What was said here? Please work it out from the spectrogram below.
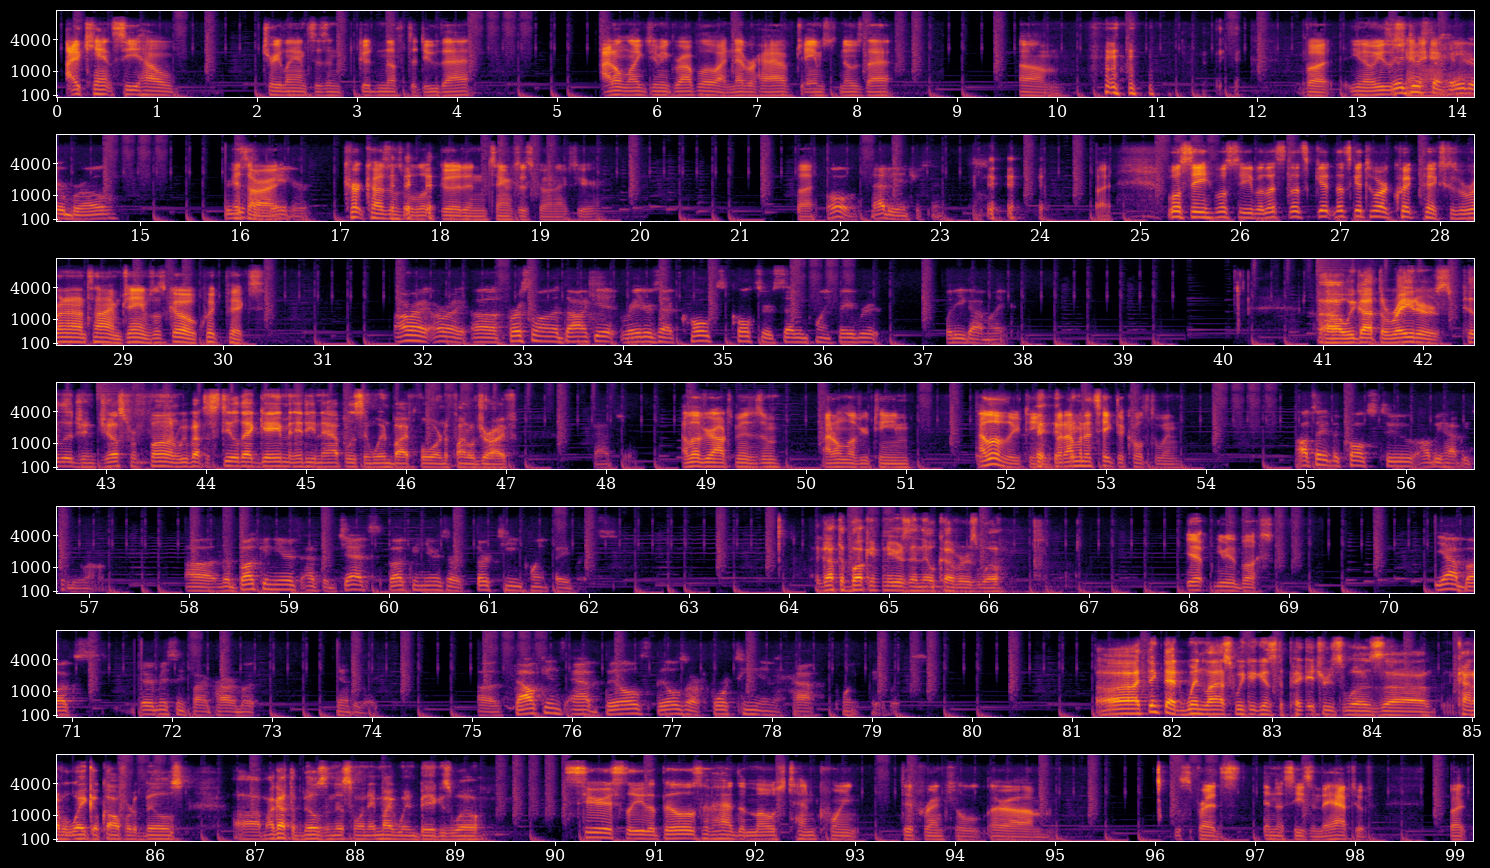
I can't see how Trey Lance isn't good enough to do that. I don't like Jimmy Garoppolo. I never have. James knows that. Um, but you know he's a You're Shanahan just a hater, guy. bro. You're it's all right. Hater. Kirk Cousins will look good in San Francisco next year. But oh, that'd be interesting. but we'll see, we'll see. But let's let's get let's get to our quick picks because we're running out of time. James, let's go. Quick picks. All right, all right. Uh, first one on the docket: Raiders at Colts. Colts are seven point favorite. What do you got, Mike? Uh, we got the Raiders pillaging just for fun. We're about to steal that game in Indianapolis and win by four in the final drive. Gotcha. I love your optimism. I don't love your team. I love your team, but I'm gonna take the Colts to win. I'll take the Colts too. I'll be happy to be wrong. Uh, the Buccaneers at the Jets. Buccaneers are 13 point favorites. I got the Buccaneers and they'll cover as well. Yep, give me the Bucks. Yeah, Bucks. They're missing firepower, but Tampa Bay. Uh, Falcons at Bills. Bills are 14 and a half point favorites. Uh, I think that win last week against the Patriots was uh, kind of a wake up call for the Bills. Um, I got the Bills in this one. They might win big as well. Seriously, the Bills have had the most 10 point differential or um, the spreads in the season. They have to have. but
